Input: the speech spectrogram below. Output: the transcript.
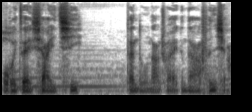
我会在下一期单独拿出来跟大家分享。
